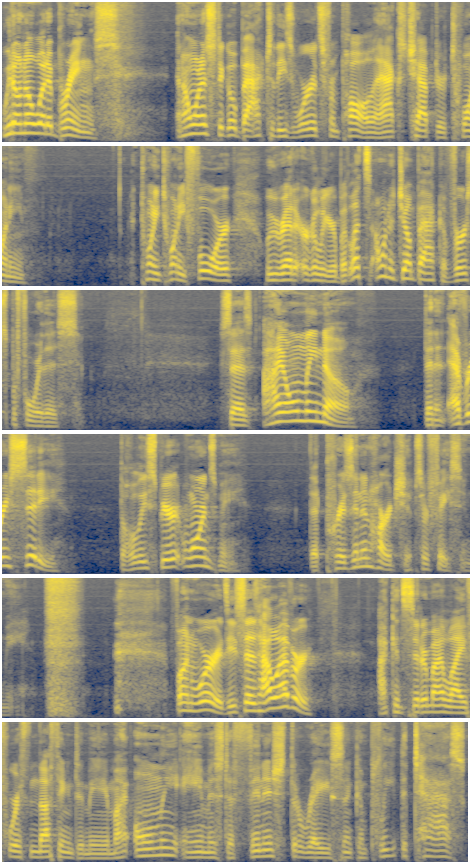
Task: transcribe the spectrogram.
we don't know what it brings. And I want us to go back to these words from Paul in Acts chapter 20. 2024, we read it earlier, but let's I want to jump back a verse before this. It says, I only know that in every city the Holy Spirit warns me that prison and hardships are facing me. Fun words. He says, however, I consider my life worth nothing to me. My only aim is to finish the race and complete the task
